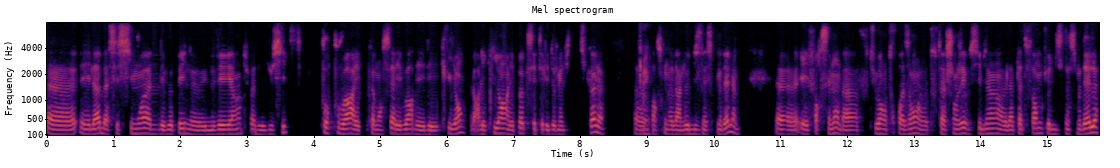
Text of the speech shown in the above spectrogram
et là, bah, c'est six mois à développer une, une V1 tu vois, du, site pour pouvoir aller commencer à aller voir des, des clients. Alors, les clients à l'époque, c'était les domaines viticoles parce qu'on avait un autre business model. Euh, et forcément, bah, tu vois, en trois ans, euh, tout a changé, aussi bien euh, la plateforme que le business model,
